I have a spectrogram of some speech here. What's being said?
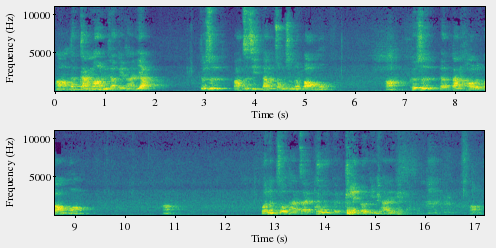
啊，他感冒你就要给他药，就是把自己当众生的保姆，啊，可是要当好的保姆，啊。不能说他在哭一个天的女孩，啊，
